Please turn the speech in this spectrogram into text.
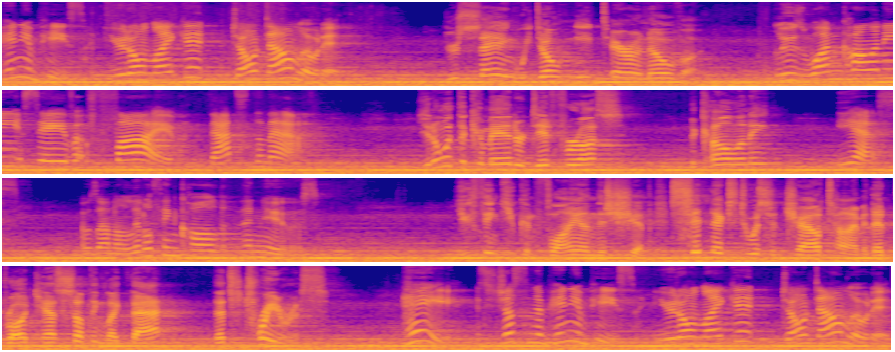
Opinion piece. You don't like it? Don't download it. You're saying we don't need Terra Nova. Lose one colony, save five. That's the math. You know what the commander did for us? The colony? Yes. It was on a little thing called the news. You think you can fly on this ship, sit next to us at chow time, and then broadcast something like that? That's traitorous. Hey, it's just an opinion piece. You don't like it? Don't download it.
